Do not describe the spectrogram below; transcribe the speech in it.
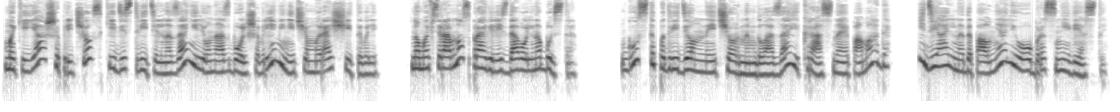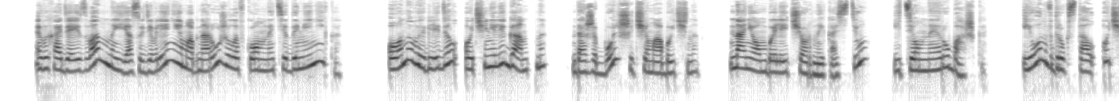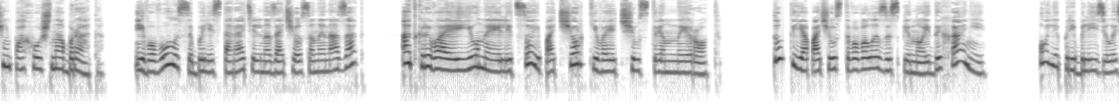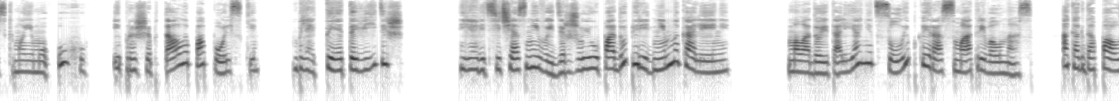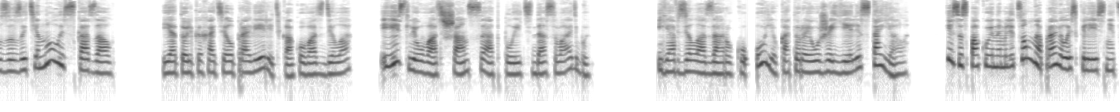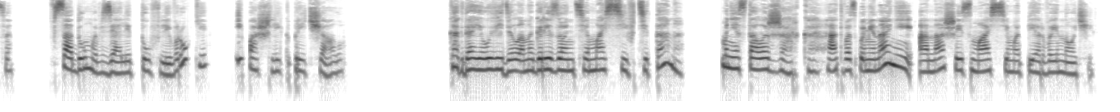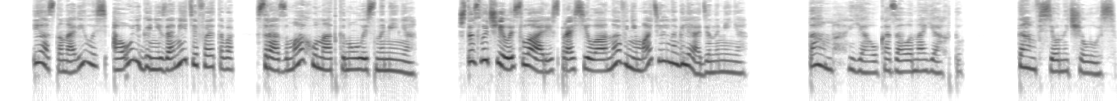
Макияж и прически действительно заняли у нас больше времени, чем мы рассчитывали, но мы все равно справились довольно быстро. Густо подведенные черным глаза и красная помада идеально дополняли образ невесты. Выходя из ванной, я с удивлением обнаружила в комнате Доминика. Он выглядел очень элегантно, даже больше, чем обычно. На нем были черный костюм и темная рубашка. И он вдруг стал очень похож на брата. Его волосы были старательно зачесаны назад, открывая юное лицо и подчеркивая чувственный рот. Тут я почувствовала за спиной дыхание. Оля приблизилась к моему уху и прошептала по-польски. «Блядь, ты это видишь? Я ведь сейчас не выдержу и упаду перед ним на колени». Молодой итальянец с улыбкой рассматривал нас, а когда пауза затянулась, сказал, «Я только хотел проверить, как у вас дела, есть ли у вас шансы отплыть до свадьбы?» Я взяла за руку Олю, которая уже еле стояла, и со спокойным лицом направилась к лестнице. В саду мы взяли туфли в руки и пошли к причалу. Когда я увидела на горизонте массив Титана, мне стало жарко от воспоминаний о нашей с Массимо первой ночи. И остановилась, а Ольга, не заметив этого, с размаху наткнулась на меня. «Что случилось, Ларри?» — спросила она, внимательно глядя на меня. «Там», — я указала на яхту, — «там все началось».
